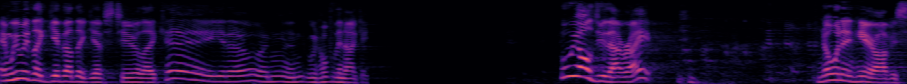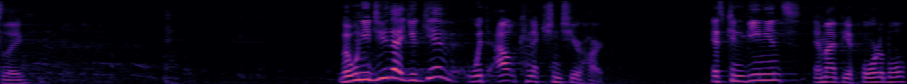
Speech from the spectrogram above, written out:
and we would like give other gifts too, like, hey, you know, and, and we'd hopefully not get. But we all do that, right? no one in here, obviously. But when you do that, you give without connection to your heart. It's convenient, it might be affordable.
